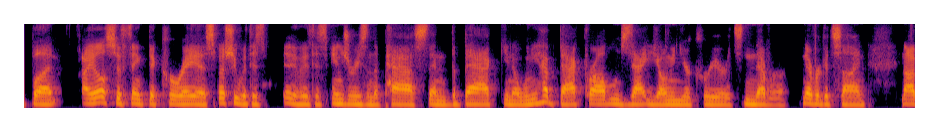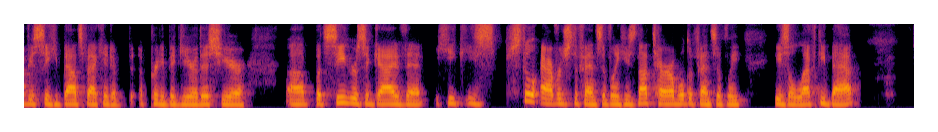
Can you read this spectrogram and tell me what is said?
but I also think that Correa, especially with his with his injuries in the past and the back, you know, when you have back problems that young in your career, it's never never a good sign. And obviously, he bounced back into a, pretty big year this year. Uh, but Seager's a guy that he, he's still average defensively. He's not terrible defensively. He's a lefty bat.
